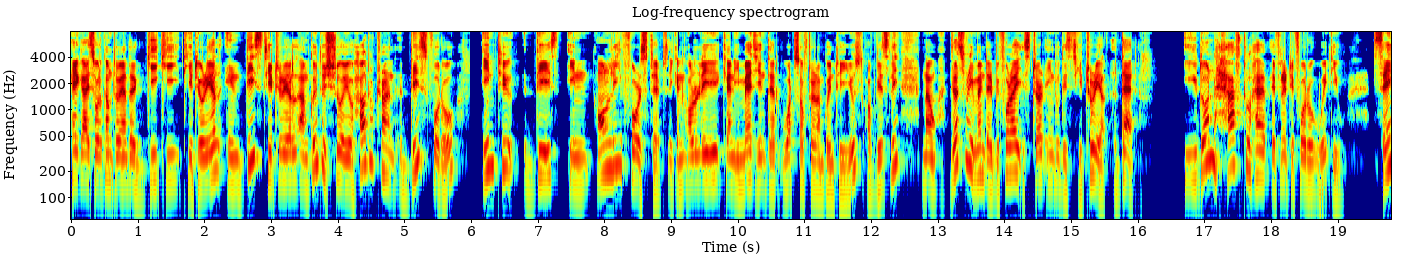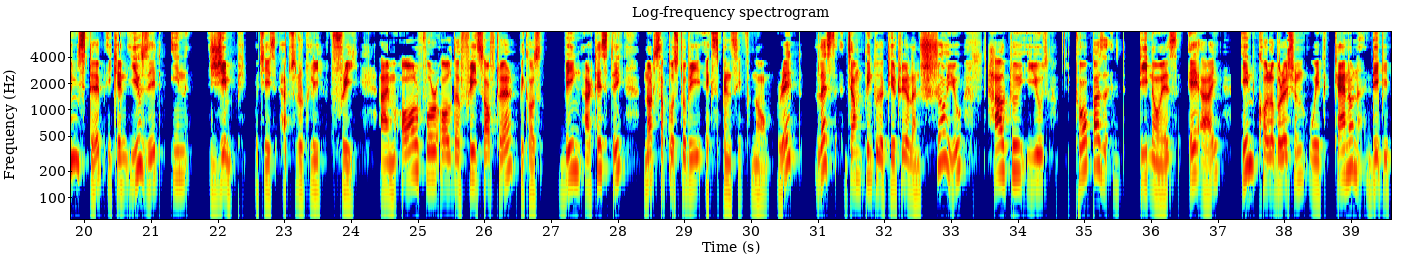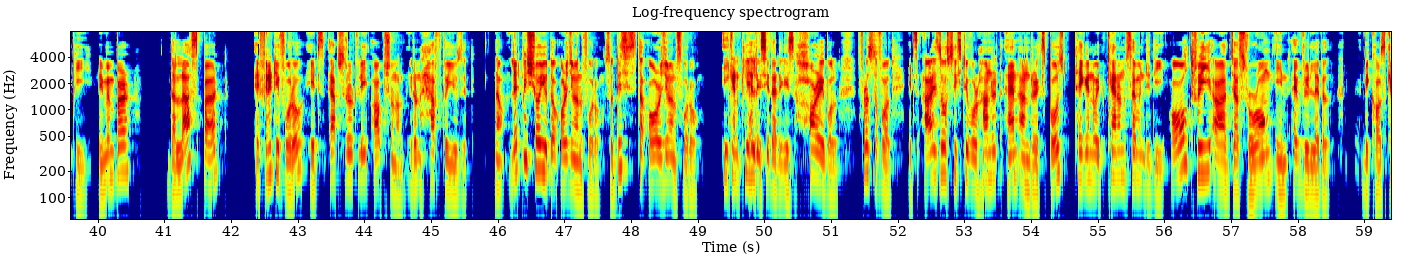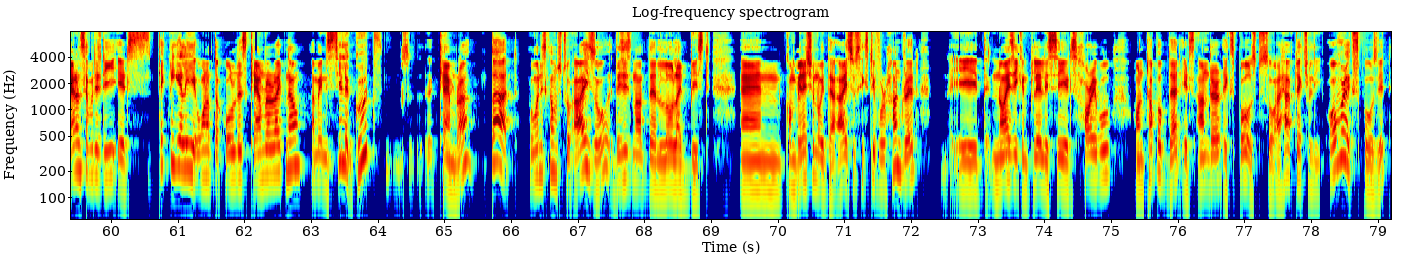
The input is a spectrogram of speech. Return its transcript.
Hey guys, welcome to another geeky tutorial. In this tutorial, I'm going to show you how to turn this photo into this in only four steps. You can already can imagine that what software I'm going to use, obviously. Now, just remember before I start into this tutorial that you don't have to have Affinity Photo with you. Same step, you can use it in GIMP, which is absolutely free. I'm all for all the free software because being artistic not supposed to be expensive. No. Right let's jump into the tutorial and show you how to use topaz denoise ai in collaboration with canon dpp remember the last part affinity photo it's absolutely optional. You don't have to use it. Now let me show you the original photo so this is the original photo you can clearly see that it is horrible. First of all, it's ISO 6400 and underexposed taken with Canon 70D. All three are just wrong in every level because Canon 70D it's technically one of the oldest camera right now. I mean, it's still a good uh, camera, but when it comes to ISO, this is not the low light beast. And combination with the ISO 6400, it, the noise you can clearly see it's horrible. On top of that, it's underexposed. So I have to actually overexpose it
